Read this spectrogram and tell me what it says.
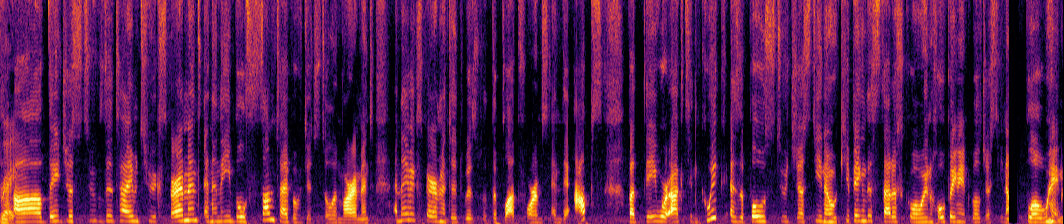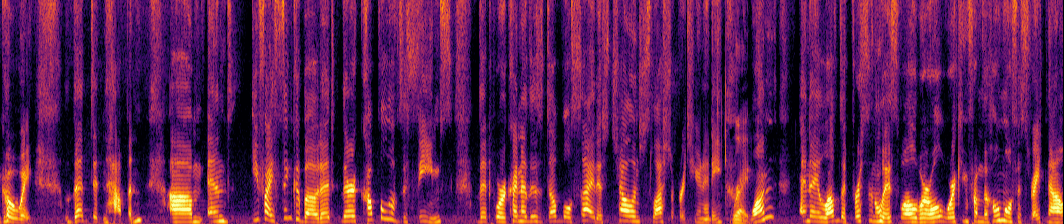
Right. Uh, they just took the time to experiment and enable some type of digital environment. And they've experimented with, with the platforms and the apps, but they were acting quick as opposed to just, you know, keeping the status quo and hoping it will just, you know, blow away and go away. That didn't happen. Um, and if I think about it, there are a couple of the themes that were kind of this double side as challenge slash opportunity. Right. One, and I love that personally as well. We're all working from the home office right now.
